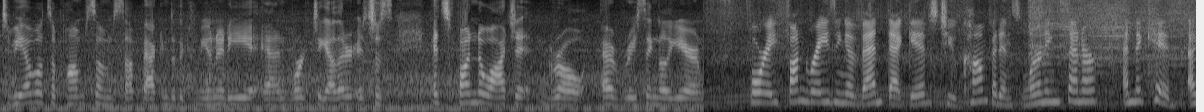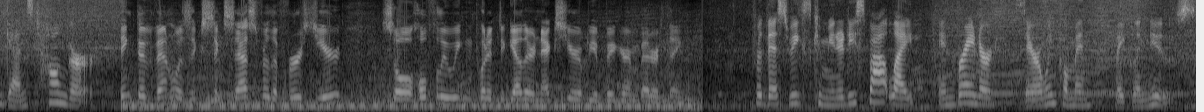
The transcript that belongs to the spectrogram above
to be able to pump some stuff back into the community and work together, it's just, it's fun to watch it grow every single year. For a fundraising event that gives to Confidence Learning Center and the Kids Against Hunger. I think the event was a success for the first year, so hopefully we can put it together next year. It'll be a bigger and better thing. For this week's Community Spotlight in Brainerd, Sarah Winkleman, Lakeland News.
